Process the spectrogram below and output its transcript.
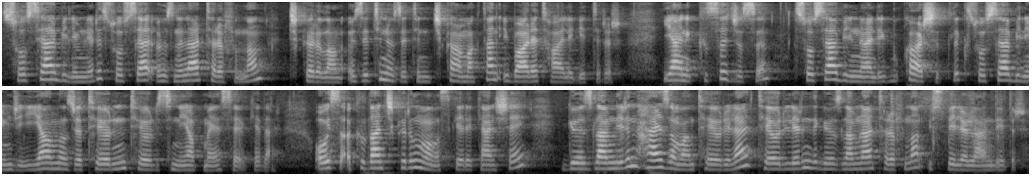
sosyal bilimleri sosyal özneler tarafından çıkarılan özetin özetini çıkarmaktan ibaret hale getirir. Yani kısacası sosyal bilimlerdeki bu karşıtlık sosyal bilimciyi yalnızca teorinin teorisini yapmaya sevk eder. Oysa akıldan çıkarılmaması gereken şey gözlemlerin her zaman teoriler, teorilerin de gözlemler tarafından üst belirlendiğidir.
